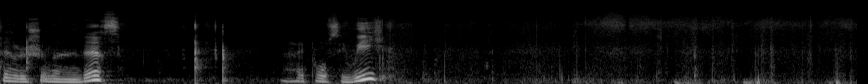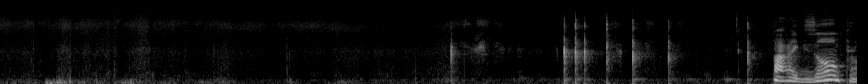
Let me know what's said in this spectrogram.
faire le chemin inverse La réponse est oui. Par exemple,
